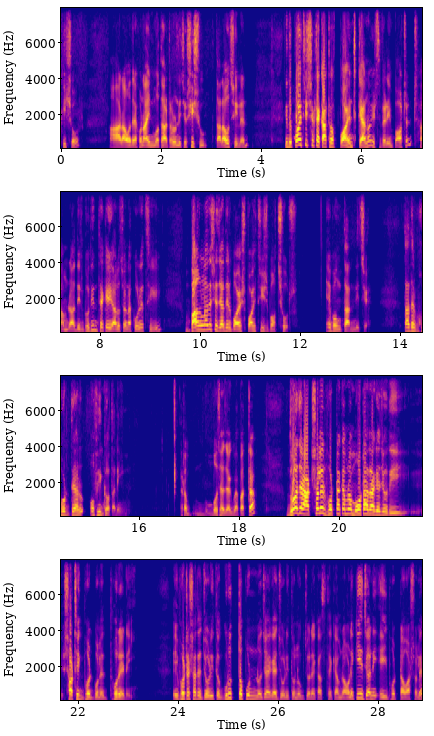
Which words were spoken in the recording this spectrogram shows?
কিশোর। আর আমাদের এখন আইন মতো আঠারোর নিচে শিশু, তারাও ছিলেন। কিন্তু পঁয়ত্রিশ একটা কাট অফ পয়েন্ট কেন? ইটস ভেরি ইম্পর্ট্যান্ট আমরা দীর্ঘদিন থেকেই আলোচনা করেছি বাংলাদেশে যাদের বয়স পঁয়ত্রিশ বছর এবং তার নিচে, তাদের ভোট দেওয়ার অভিজ্ঞতা নেই। এটা বোঝা যাক ব্যাপারটা। দু হাজার আট সালের ভোটটাকে আমরা মোটা দাগে যদি সঠিক ভোট বলে ধরে নেই, এই ভোটের সাথে জড়িত, গুরুত্বপূর্ণ জায়গায় জড়িত লোকজনের কাছ থেকে আমরা অনেকেই জানি এই ভোটটাও আসলে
